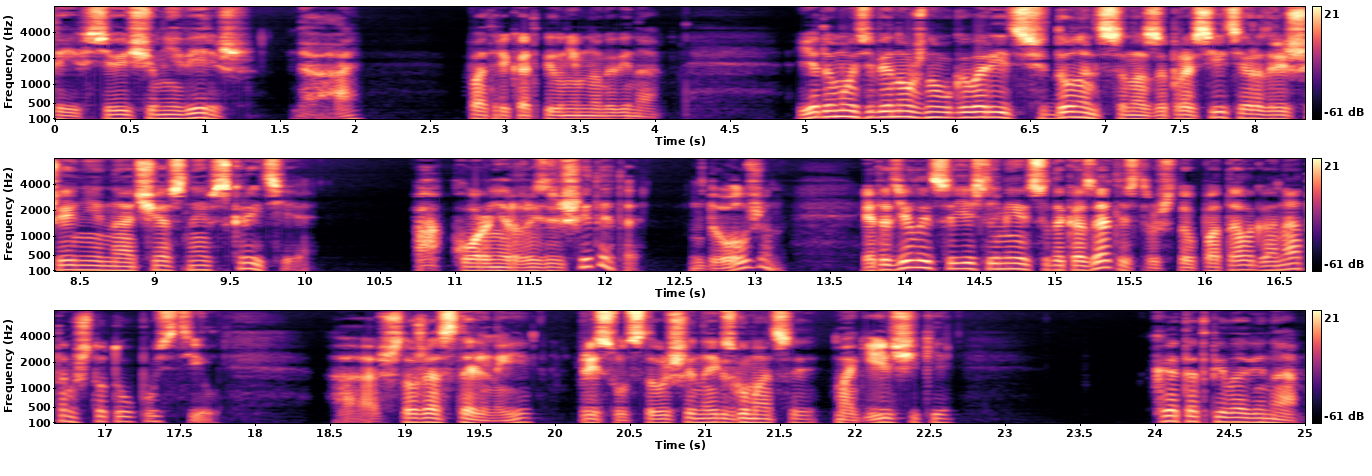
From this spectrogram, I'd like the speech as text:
«Ты все еще мне веришь?» «Да». Патрик отпил немного вина. «Я думаю, тебе нужно уговорить Дональдсона запросить о разрешении на частное вскрытие». «А Корнер разрешит это?» «Должен. Это делается, если имеются доказательства, что патологоанатом что-то упустил. А что же остальные, присутствовавшие на эксгумации, могильщики?» Кэт отпила вина.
